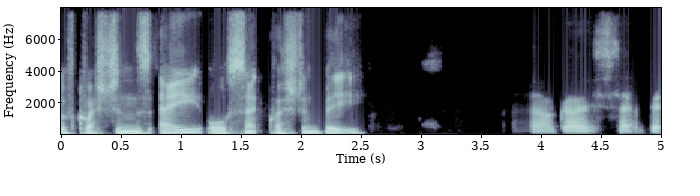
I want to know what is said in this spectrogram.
of questions A or set question B? I'll go set B.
